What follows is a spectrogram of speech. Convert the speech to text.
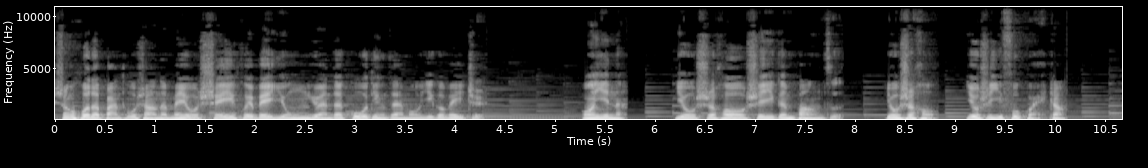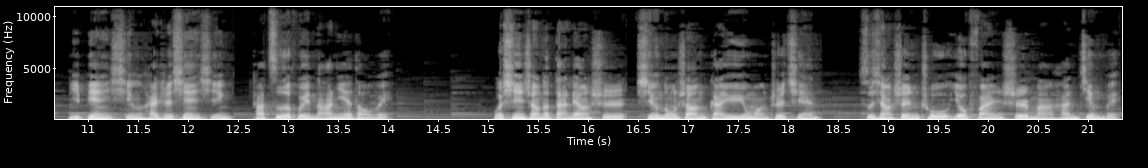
生活的版图上呢，没有谁会被永远的固定在某一个位置。光阴呢，有时候是一根棒子，有时候又是一副拐杖。你变形还是现形，他自会拿捏到位。我欣赏的胆量是行动上敢于勇往直前，思想深处又凡事满含敬畏。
